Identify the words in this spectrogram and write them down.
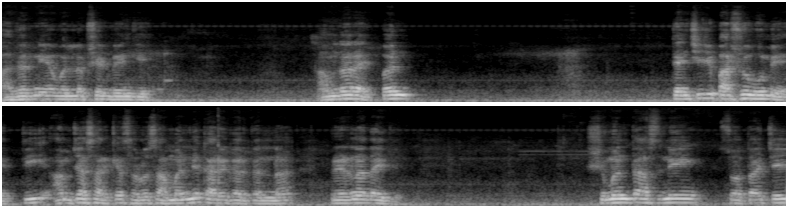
आदरणीय वल्लभ शेठ बेनके आमदार आहेत पण त्यांची जी पार्श्वभूमी आहे ती आमच्यासारख्या सर्वसामान्य कार्यकर्त्यांना प्रेरणादायी देते श्रीमंत असणे स्वतःचे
